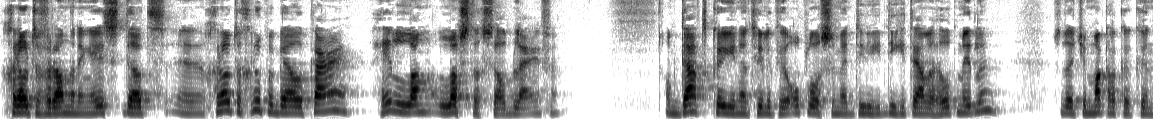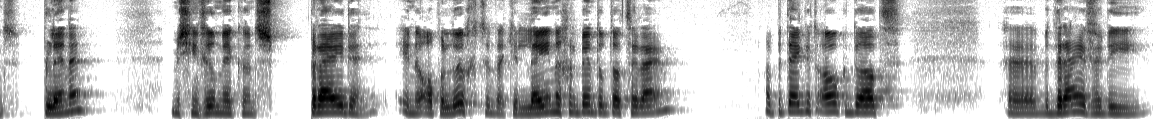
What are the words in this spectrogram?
grote verandering is dat uh, grote groepen bij elkaar heel lang lastig zal blijven. Ook dat kun je natuurlijk weer oplossen met digitale hulpmiddelen, zodat je makkelijker kunt plannen, misschien veel meer kunt spreiden in de open lucht en dat je leniger bent op dat terrein. Dat betekent ook dat uh, bedrijven die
